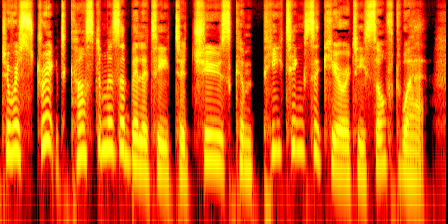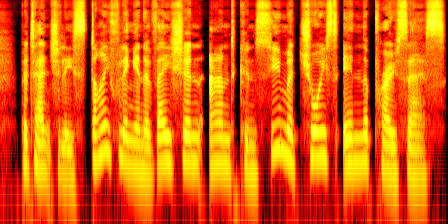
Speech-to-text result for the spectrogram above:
to restrict customers' ability to choose competing security software, potentially stifling innovation and consumer choice in the process.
